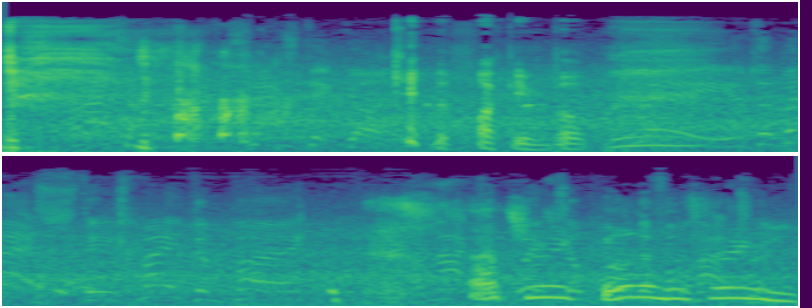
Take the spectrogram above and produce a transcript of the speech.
Fantastic goal. Get the fucking ball. Hey, of the best. He's made them pay. And that That's completes Rick a good on the wonderful hat-trick. screen.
